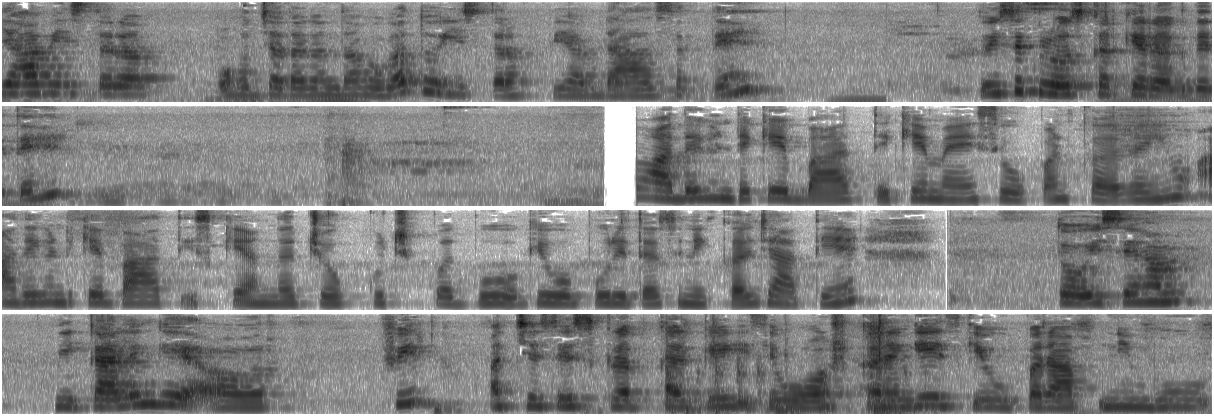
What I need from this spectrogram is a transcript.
यहाँ भी इस तरफ़ बहुत ज़्यादा गंदा होगा तो इस तरफ़ भी आप डाल सकते हैं। तो इसे क्लोज़ करके रख देते हैं। तो आधे घंटे के बाद देखिए, मैं इसे ओपन कर रही हूँ। आधे घंटे के बाद इसके अंदर जो कुछ बदबू होगी, वो पूरी तरह से निकल जाती है। तो इसे हम निकालेंगे और फिर अच्छे से स्क्रब करके इसे वॉश करेंगे। इसके ऊपर आप नींबू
